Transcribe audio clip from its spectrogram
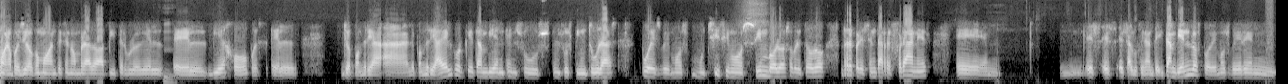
Bueno, pues yo como antes he nombrado a Peter Bruegel, Mm. el viejo, pues el, yo pondría a- le pondría a él porque también en sus en sus pinturas pues vemos muchísimos símbolos, sobre todo representa refranes. eh, es, es, es alucinante y también los podemos ver en,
